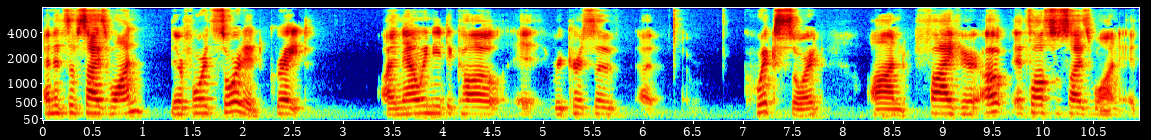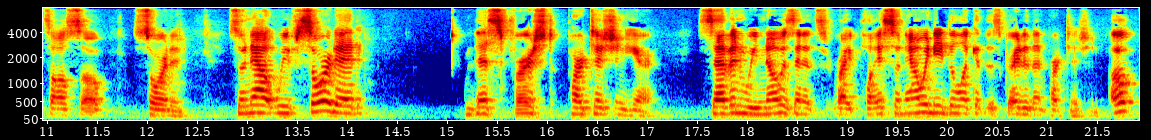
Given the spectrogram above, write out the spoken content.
and it's of size 1, therefore it's sorted. Great. And now we need to call it recursive uh, quick sort on 5 here. Oh, it's also size 1. It's also sorted. So now we've sorted this first partition here. 7 we know is in its right place. So now we need to look at this greater than partition. Oh,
